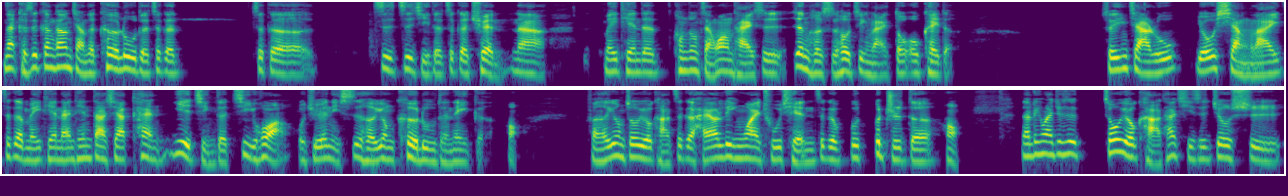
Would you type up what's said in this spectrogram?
那可是刚刚讲的客路的这个这个。自自己的这个券，那梅田的空中展望台是任何时候进来都 OK 的。所以你假如有想来这个梅田蓝天大厦看夜景的计划，我觉得你适合用客路的那个哦，反而用周游卡这个还要另外出钱，这个不不值得哦。那另外就是周游卡，它其实就是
